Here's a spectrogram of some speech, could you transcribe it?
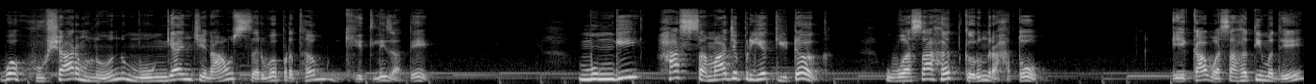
व हुशार म्हणून मुंग्यांचे नाव सर्वप्रथम घेतले जाते. मुंगी हा समाजप्रिय कीटक वसाहत करून राहतो. एका वसाहतीमध्ये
